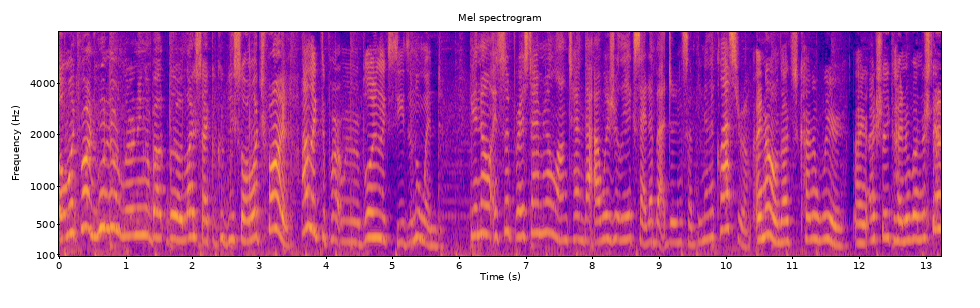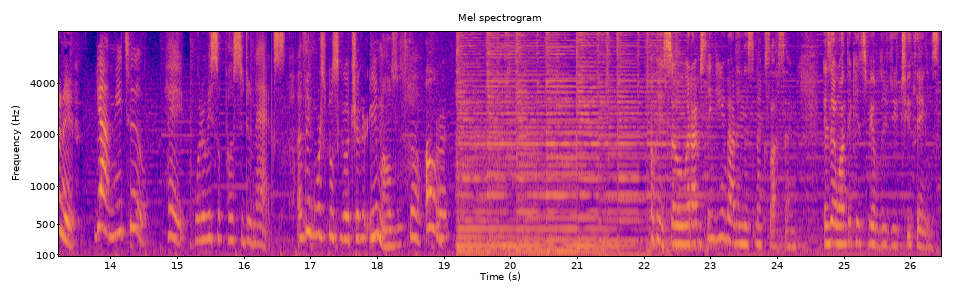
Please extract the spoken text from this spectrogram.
so much fun. Who knew learning about the life cycle could be so much fun? I like the part when we were blowing like seeds in the wind. You know, it's the first time in a long time that I was really excited about doing something in the classroom. I know, that's kind of weird. I actually kind of understand it. Yeah, me too. Hey, what are we supposed to do next? I think we're supposed to go check our emails. Let's go. Oh, Okay, so what I was thinking about in this next lesson is I want the kids to be able to do two things.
